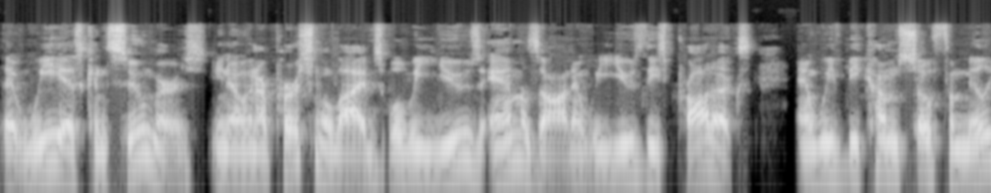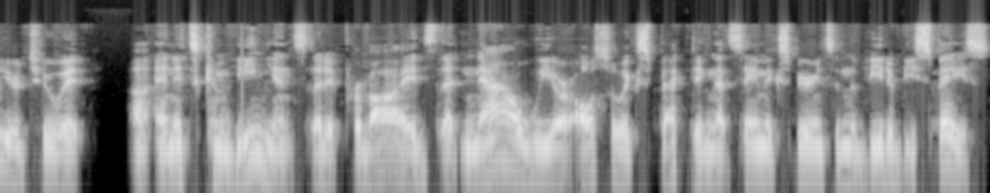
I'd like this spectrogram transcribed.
that we as consumers, you know, in our personal lives, well, we use Amazon and we use these products and we've become so familiar to it uh, and its convenience that it provides that now we are also expecting that same experience in the B2B space.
